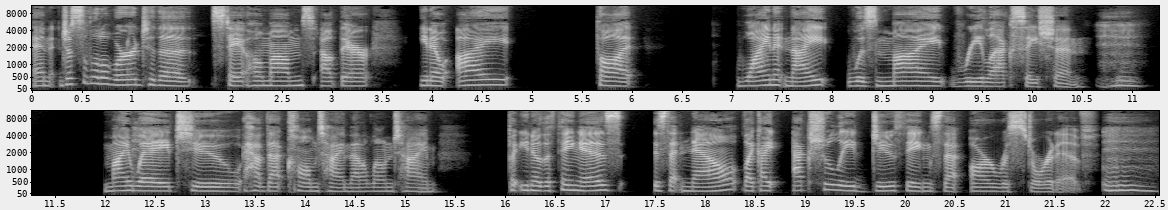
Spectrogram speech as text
And just a little word to the stay at home moms out there. You know, I thought wine at night was my relaxation, Mhm. my way to have that calm time, that alone time. But, you know, the thing is, is that now, like, I actually do things that are restorative. Mhm.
